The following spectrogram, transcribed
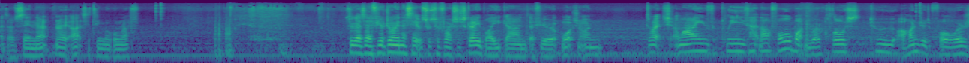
as I was saying that, right, that's the team we're going with. So guys, if you're enjoying this episode so far, subscribe, like, and if you're watching on Twitch live, please hit that follow button. We're close to 100 followers.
